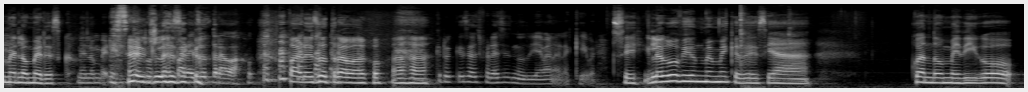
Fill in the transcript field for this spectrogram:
Me lo merezco. Me lo merezco. El clásico. Para eso trabajo. Para eso trabajo. Ajá. Creo que esas frases nos llevan a la quiebra. Sí. Y luego vi un meme que decía, cuando me digo,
